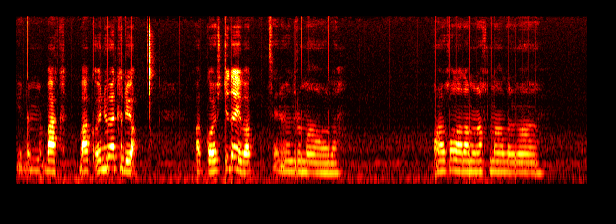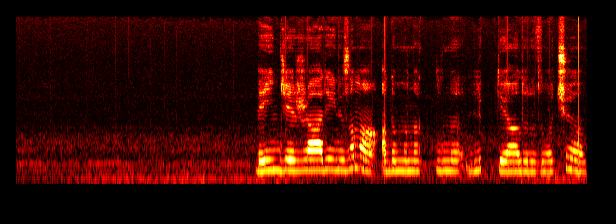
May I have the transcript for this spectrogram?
Girdim? Bak. Bak önüme kırıyor. Bak koştu dayı bak. Seni öldürürüm ha orada. Alkol adamın aklını alırım ha. Beyin cerrahı değiliz ama adamın aklını lüp diye alırız koçum.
